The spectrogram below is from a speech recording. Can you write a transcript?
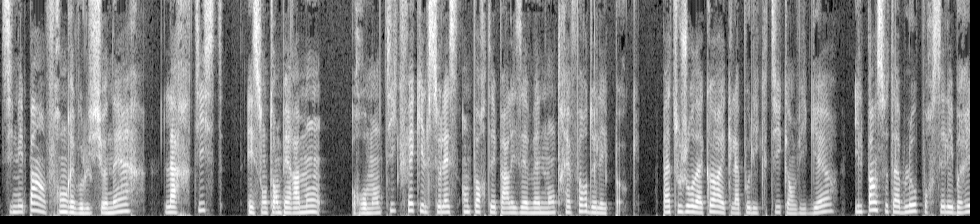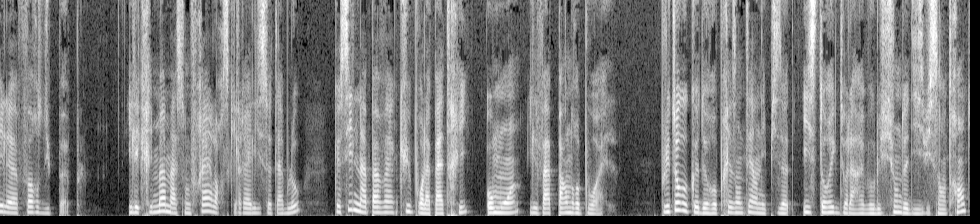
S'il n'est pas un franc révolutionnaire, l'artiste et son tempérament romantique fait qu'il se laisse emporter par les événements très forts de l'époque. Pas toujours d'accord avec la politique en vigueur, il peint ce tableau pour célébrer la force du peuple. Il écrit même à son frère lorsqu'il réalise ce tableau que s'il n'a pas vaincu pour la patrie, au moins il va peindre pour elle. Plutôt que de représenter un épisode historique de la Révolution de 1830,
